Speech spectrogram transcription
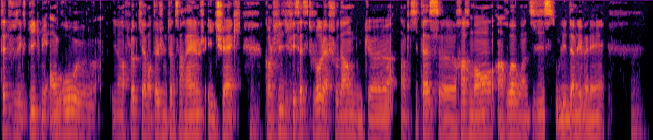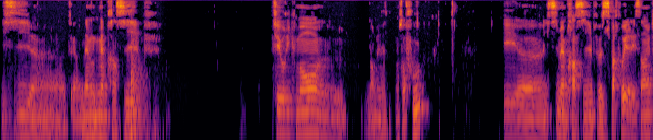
Peut-être je vous explique, mais en gros, euh, il a un flop qui avantage une tonne sa range et il check. Quand le field il fait ça, c'est toujours de la showdown, donc euh, un petit as euh, rarement, un roi ou un 10, ou les dames les valets. Ici, même même principe théoriquement, euh, non mais on s'en fout. Et euh, ici, même principe, si parfois il a les 5,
